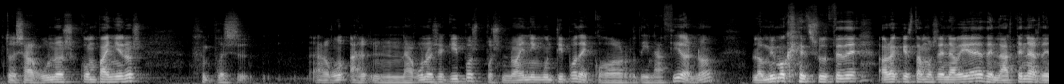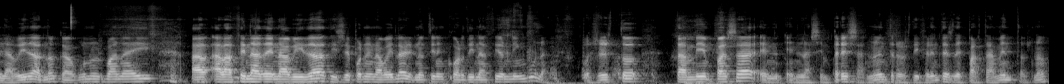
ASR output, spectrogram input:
Entonces algunos compañeros, pues en algunos equipos, pues no hay ningún tipo de coordinación, ¿no? Lo mismo que sucede ahora que estamos en Navidad, en las cenas de Navidad, ¿no? Que algunos van ahí a, la cena de Navidad y se ponen a bailar y no tienen coordinación ninguna. Pues esto también pasa en, en las empresas, ¿no? Entre los diferentes departamentos, ¿no?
